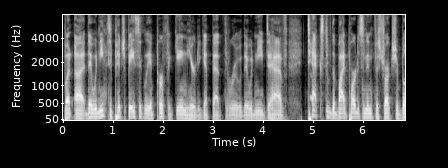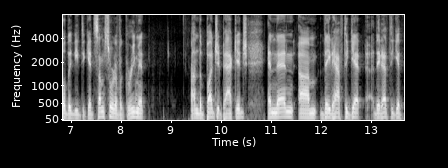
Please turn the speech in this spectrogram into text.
but uh, they would need to pitch basically a perfect game here to get that through. They would need to have text of the bipartisan infrastructure bill. They need to get some sort of agreement on the budget package, and then um, they'd have to get they'd have to get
